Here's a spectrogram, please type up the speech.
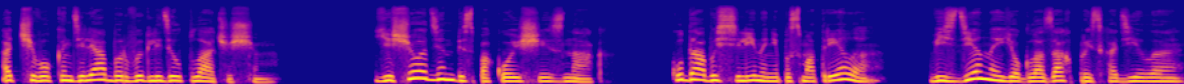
отчего канделябр выглядел плачущим. Еще один беспокоящий знак. Куда бы Селина ни посмотрела, везде на ее глазах происходило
